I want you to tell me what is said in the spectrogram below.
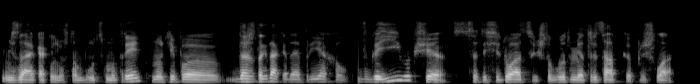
Не знаю, как они уж там будут смотреть. Ну, типа, даже тогда, когда я приехал в ГАИ вообще с этой ситуацией, что вот у меня тридцатка пришла,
